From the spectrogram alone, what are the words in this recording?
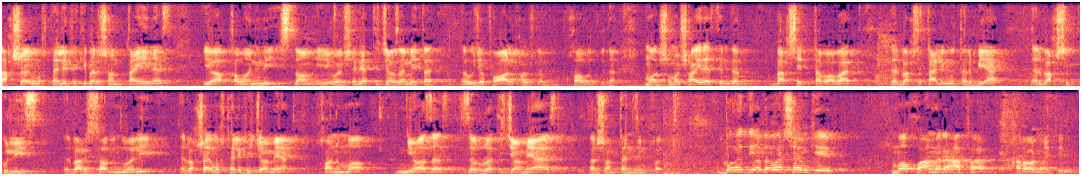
بخشای مختلفی که برشان تعیین است یا قوانین اسلام و شریعت اجازه میده در اوجا فعال خواهد بودن. ما شما شاهد هستیم در بخش تبابت در بخش تعلیم و تربیه در بخش پلیس در بخش سالندوالی در بخش مختلف جامعه. خانم‌ها نیاز است ضرورت جامعه است. برشان تنظیم خواهد باید یادآور شوم که ما خو امر عفو قرار میدیم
